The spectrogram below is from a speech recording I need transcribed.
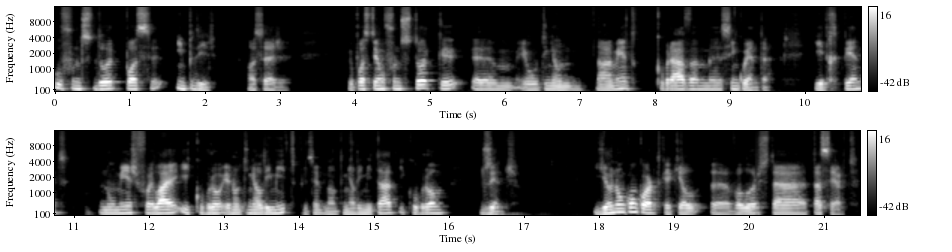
o fornecedor possa impedir. Ou seja, eu posso ter um fornecedor que um, eu tinha um, normalmente cobrava-me 50 e de repente num mês foi lá e cobrou, eu não tinha o limite, por exemplo, não tinha limitado e cobrou-me 200. E eu não concordo que aquele uh, valor está, está certo.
